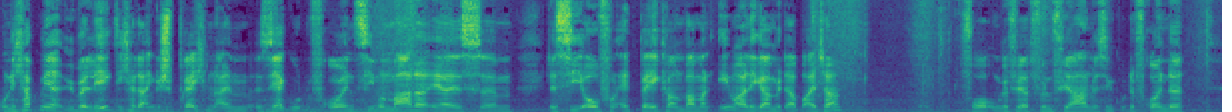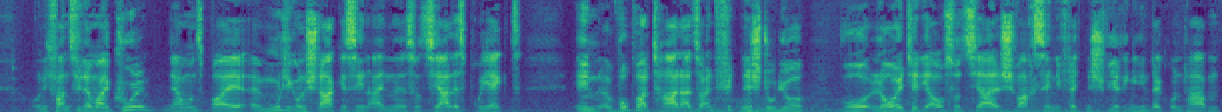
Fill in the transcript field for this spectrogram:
und ich habe mir überlegt, ich hatte ein Gespräch mit einem sehr guten Freund, Simon Mader. Er ist ähm, der CEO von AdBaker und war mein ehemaliger Mitarbeiter vor ungefähr fünf Jahren. Wir sind gute Freunde und ich fand es wieder mal cool. Wir haben uns bei äh, Mutig und Stark gesehen, ein äh, soziales Projekt in Wuppertal, also ein Fitnessstudio, wo Leute, die auch sozial schwach sind, die vielleicht einen schwierigen Hintergrund haben,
